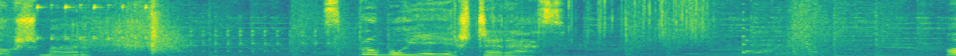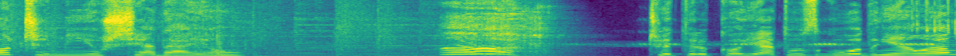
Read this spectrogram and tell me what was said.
koszmar. Spróbuję jeszcze raz. Oczy mi już siadają. A! Czy tylko ja tu zgłodniałam?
